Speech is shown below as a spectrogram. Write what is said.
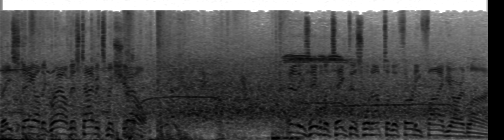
They stay on the ground. This time it's Michel. And he's able to take this one up to the 35-yard line.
